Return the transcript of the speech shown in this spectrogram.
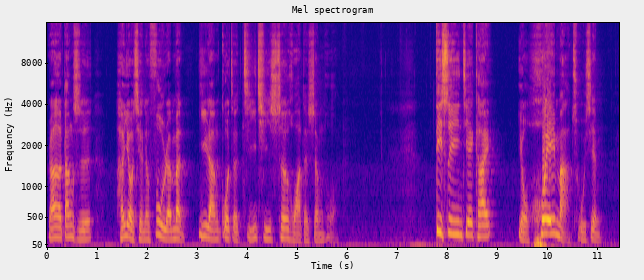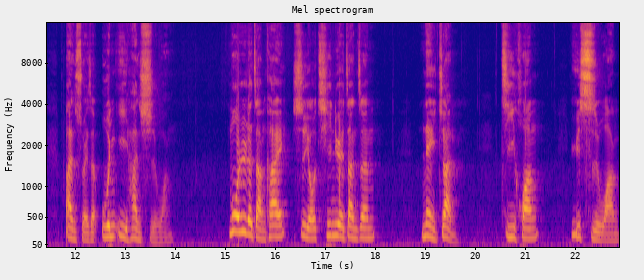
然而当时很有钱的富人们依然过着极其奢华的生活。第四音揭开，有灰马出现，伴随着瘟疫和死亡。末日的展开是由侵略战争、内战。饥荒与死亡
